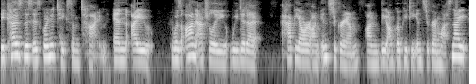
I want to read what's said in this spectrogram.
Because this is going to take some time. And I was on actually, we did a happy hour on Instagram, on the OncoPT Instagram last night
